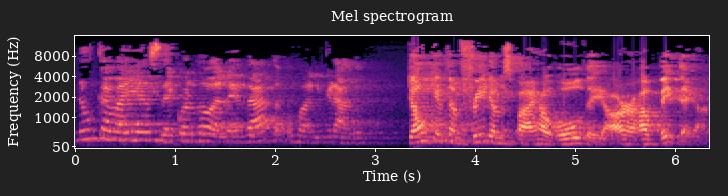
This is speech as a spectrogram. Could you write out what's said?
Nunca vayas de acuerdo a la edad o al grado. Don't give them freedoms by how old they are or how big they are.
